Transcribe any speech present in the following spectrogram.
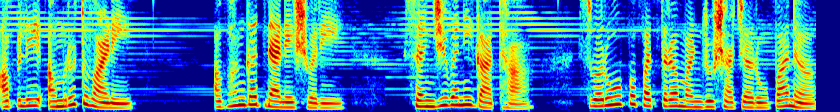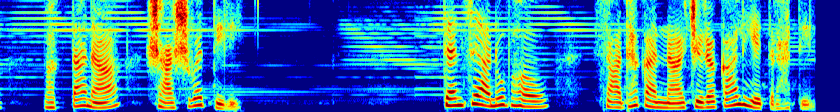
आपली अमृतवाणी अभंग ज्ञानेश्वरी संजीवनी गाथा स्वरूपपत्र मंजुषाच्या रूपानं भक्तांना शाश्वत दिली. त्यांचे अनुभव साधकांना चिरकाल येत राहतील.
